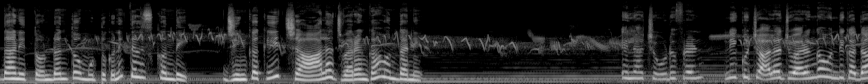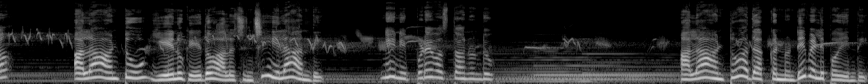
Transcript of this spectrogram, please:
దాని తొండంతో ముట్టుకుని తెలుసుకుంది. జింకకి చాలా జ్వరంగా ఉందని. ఇలా చూడు ఫ్రెండ్ నీకు చాలా జ్వరంగా ఉంది కదా? అలా అంటూ ఏనుగేదో ఆలోచించి ఇలా అంది. నేనిప్పుడే వస్తానుండు. అలా అంటూ అది అక్కడి నుండి వెళ్ళిపోయింది.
